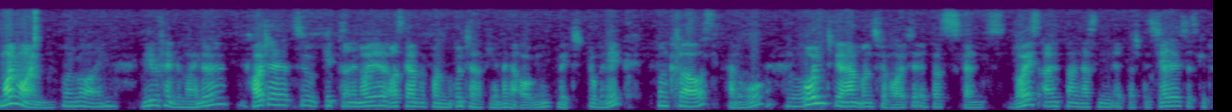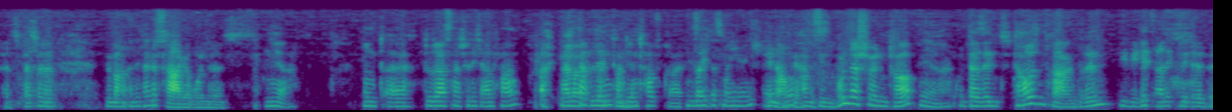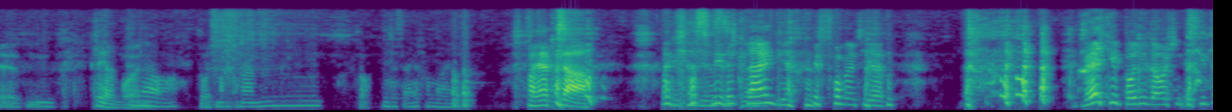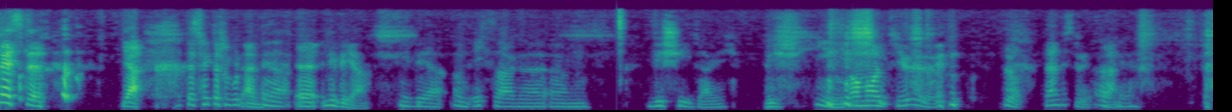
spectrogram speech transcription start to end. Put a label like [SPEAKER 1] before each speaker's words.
[SPEAKER 1] Moin Moin,
[SPEAKER 2] Moin Moin.
[SPEAKER 1] liebe Fangemeinde. Heute gibt es eine neue Ausgabe von Unter vier Männeraugen mit Dominik.
[SPEAKER 2] Und Klaus.
[SPEAKER 1] Hallo.
[SPEAKER 2] Hallo.
[SPEAKER 1] Und wir haben uns für heute etwas ganz Neues einfallen lassen, etwas Spezielles. Es gibt ein Special. Wir machen eine kleine Fragerunde.
[SPEAKER 2] Ja. Und äh, du darfst natürlich anfangen.
[SPEAKER 1] Ach,
[SPEAKER 2] Einmal blind in den Topf greifen. Soll ich das mal hier hinstellen?
[SPEAKER 1] Genau, wir haben jetzt diesen wunderschönen Top
[SPEAKER 2] Ja.
[SPEAKER 1] und da sind tausend Fragen drin, die wir jetzt alle klä äh, äh, klären wollen.
[SPEAKER 2] Genau.
[SPEAKER 1] So, ich mache mal. hm, So.
[SPEAKER 2] Und das ist eine von meinen.
[SPEAKER 1] War ja klar. Ich hast
[SPEAKER 2] ist
[SPEAKER 1] die so
[SPEAKER 2] nicht
[SPEAKER 1] klein gefummelt hier. Welche Bodylotion ist die beste? Ja, das fängt doch schon gut an.
[SPEAKER 2] ja.
[SPEAKER 1] Äh, Nivea.
[SPEAKER 2] Nivea. Und ich sage ähm, Vichy, sage ich.
[SPEAKER 1] Vichy. Oh mon Dieu. So, dann bist du jetzt dran.
[SPEAKER 2] Okay.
